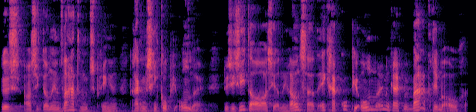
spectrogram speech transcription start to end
Dus als ik dan in het water moet springen, dan ga ik misschien kopje onder. Dus je ziet al, als je aan die rand staat, ik ga kopje onder en dan krijg ik water in mijn ogen.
